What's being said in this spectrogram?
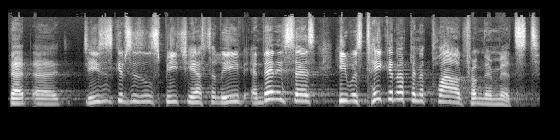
that uh, Jesus gives his little speech, he has to leave, and then it says, He was taken up in a cloud from their midst.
